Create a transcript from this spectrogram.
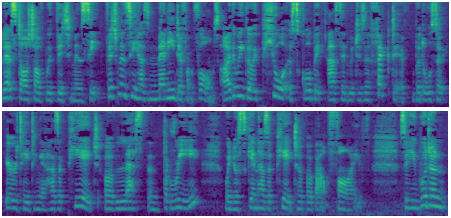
Let's start off with vitamin C. Vitamin C has many different forms. Either we go with pure ascorbic acid, which is effective, but also irritating. It has a pH of less than three when your skin has a pH of about five. So you wouldn't,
